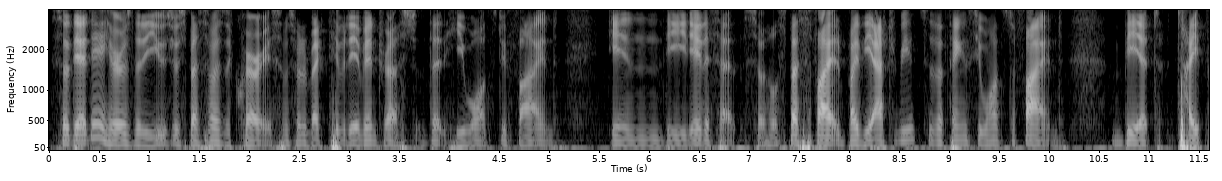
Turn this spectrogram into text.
So the idea here is that a user specifies a query, some sort of activity of interest that he wants to find in the dataset. So he'll specify it by the attributes of the things he wants to find be it type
